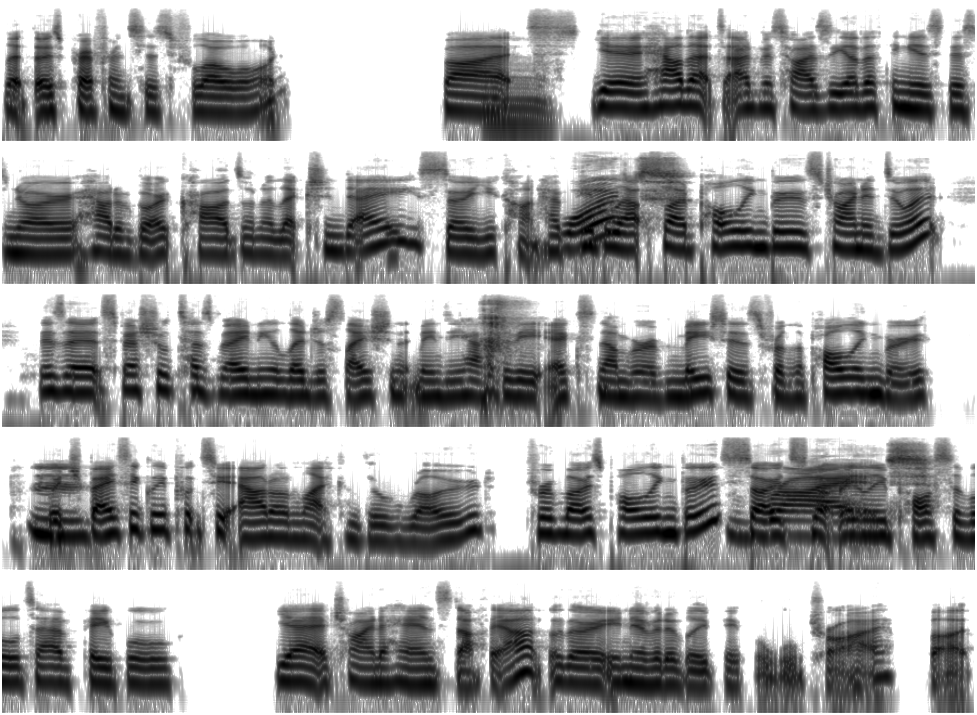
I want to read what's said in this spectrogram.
let those preferences flow on. But Mm. yeah, how that's advertised. The other thing is there's no how to vote cards on election day, so you can't have people outside polling booths trying to do it. There's a special Tasmania legislation that means you have to be X number of meters from the polling booth which Mm. basically puts you out on like the road for most polling booths. So it's not really possible to have people, yeah, trying to hand stuff out, although inevitably people will try. But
